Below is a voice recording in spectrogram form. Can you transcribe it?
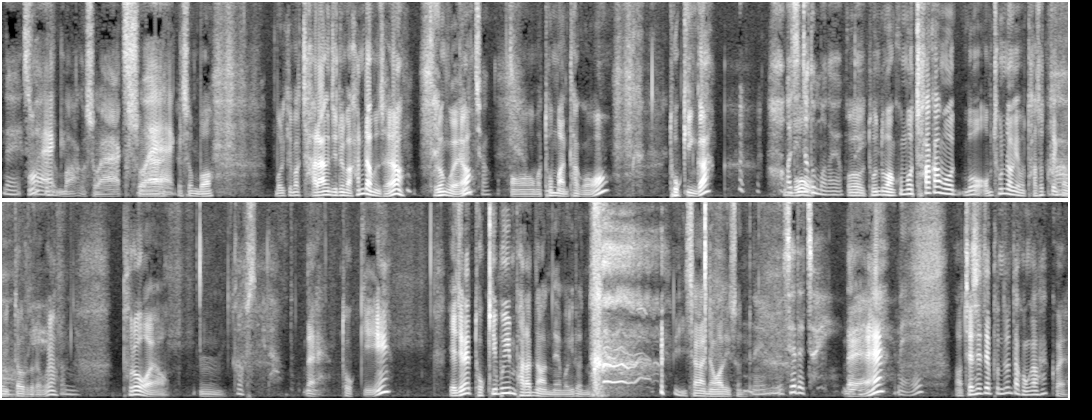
네, 어? swag. 그래서 막 swag. Swag. 그래서 뭐뭐 이렇게 막 자랑질을 막 한다면서요? 그런 거예요? 그렇죠. 어, 막 돈 많다고. 도끼인가? 아 진짜 돈 많아요. 어, 근데. 돈도 많고 뭐 차가 뭐뭐 엄청나게 뭐 다섯 대가 아, 있다고 그러더라고요. 예, 그럼요. 부러워요. 음. 부럽습니다. 네. 도끼. 예전에 도끼 부인 바람 나왔네. 뭐 이런 이상한 영화도 있었는데. 네, 네, 세대 차이. 네. 네. 어, 제 세대 분들은 다 공감할 거예요.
